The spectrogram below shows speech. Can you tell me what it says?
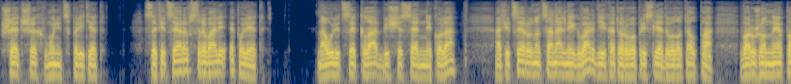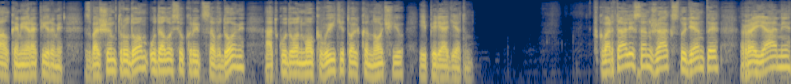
шедших в муниципалитет. С офицеров срывали эполеты. На улице кладбища Сен-Никола офицеру национальной гвардии, которого преследовала толпа, вооруженная палками и рапирами, с большим трудом удалось укрыться в доме, откуда он мог выйти только ночью и переодетым. В квартале Сан-Жак студенты роями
